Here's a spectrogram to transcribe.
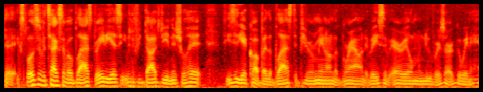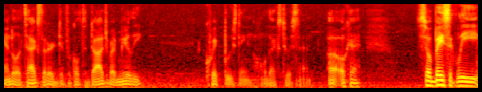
Okay, explosive attacks have a blast radius. Even if you dodge the initial hit, it's easy to get caught by the blast if you remain on the ground. Evasive aerial maneuvers are a good way to handle attacks that are difficult to dodge by merely quick boosting. Hold X to ascend. Uh, okay. So basically,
